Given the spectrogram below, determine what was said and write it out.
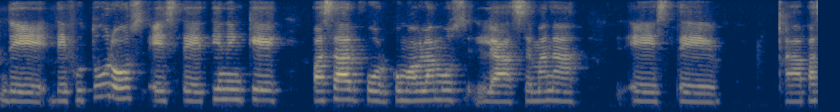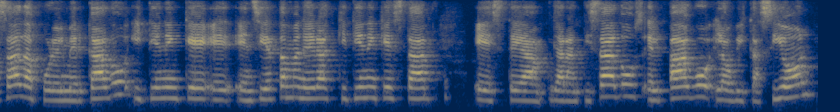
de, de futuros, este, tienen que pasar por, como hablamos la semana este, ah, pasada, por el mercado y tienen que, eh, en cierta manera, aquí tienen que estar este, ah, garantizados el pago, la ubicación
